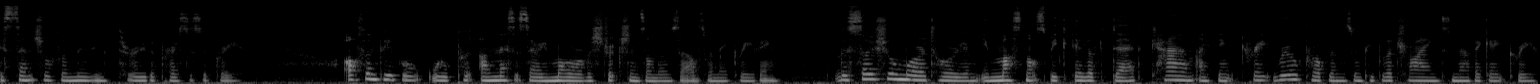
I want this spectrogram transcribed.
essential for moving through the process of grief. Often people will put unnecessary moral restrictions on themselves when they're grieving. The social moratorium, you must not speak ill of the dead, can, I think, create real problems when people are trying to navigate grief.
